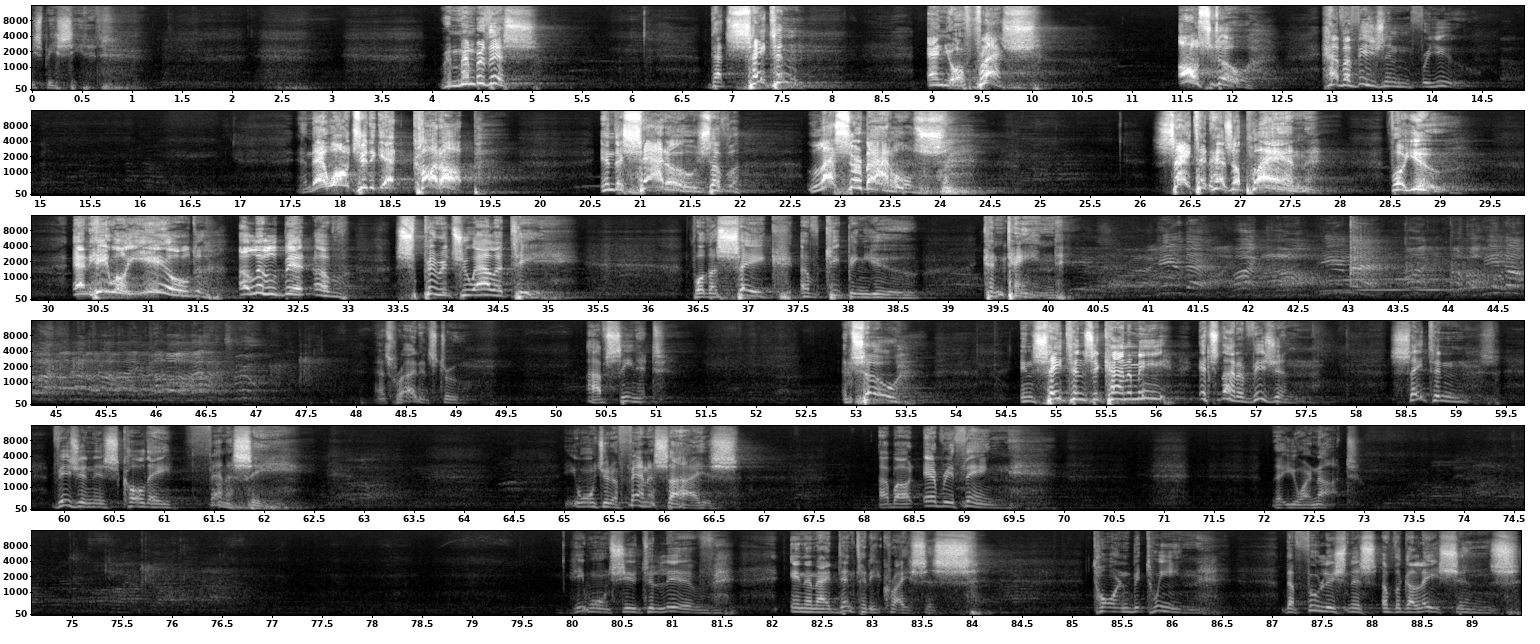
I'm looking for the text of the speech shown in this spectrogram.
please be seated. Remember this that Satan and your flesh also have a vision for you. And they want you to get caught up in the shadows of lesser battles. Satan has a plan for you, and he will yield a little bit of spirituality for the sake of keeping you contained. That's right, it's true. I've seen it. And so, in Satan's economy, it's not a vision. Satan's vision is called a fantasy. He wants you to fantasize about everything that you are not. He wants you to live in an identity crisis, torn between the foolishness of the Galatians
